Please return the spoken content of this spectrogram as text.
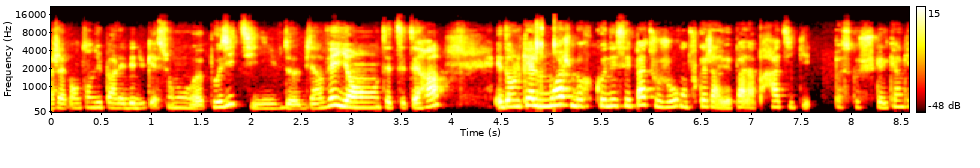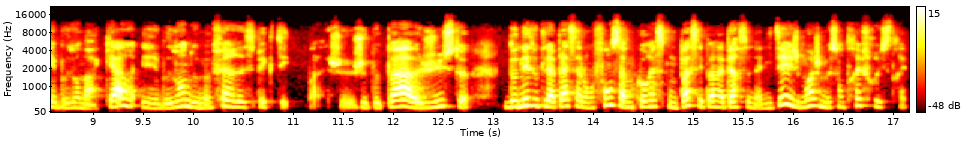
J'avais entendu parler d'éducation euh, positive, de bienveillante, etc. Et dans lequel moi, je me reconnaissais pas toujours. En tout cas, j'arrivais pas à la pratiquer parce que je suis quelqu'un qui a besoin d'un cadre et j'ai besoin de me faire respecter. Je ne peux pas euh, juste donner toute la place à l'enfant, ça me correspond pas, c'est pas ma personnalité et moi, je me sens très frustrée.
